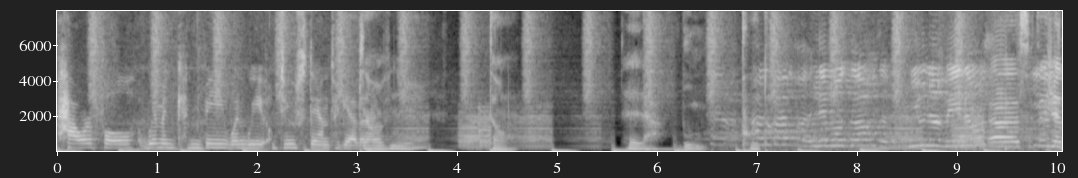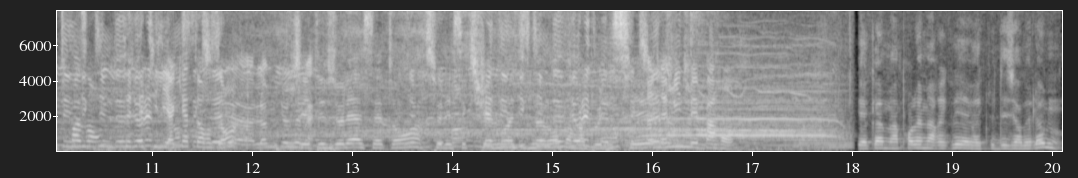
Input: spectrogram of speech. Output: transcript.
powerful women can be when we do stand together. Bienvenue dans la poudre. C'était il y a 3 ans. C'était il y a 14 ans. J'ai été violée à 7 ans, harcelée sexuellement à 19 ans par un policier. Un ami de mes parents. Il y a quand même un problème à régler avec le désir de l'homme.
